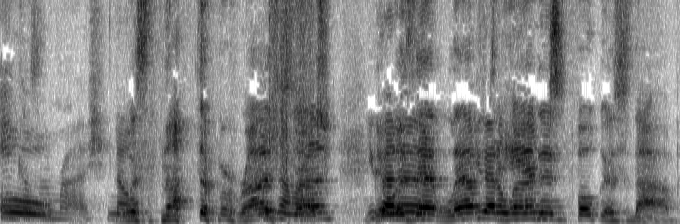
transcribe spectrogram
And because of Oh. the mirage. No, It was not the Mirage, It was not Mirage. you it gotta was that you gotta learn- left-handed focus knob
